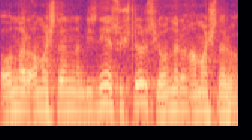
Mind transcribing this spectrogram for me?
Onlar amaçlarını biz niye suçluyoruz ki? Onların amaçları o.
